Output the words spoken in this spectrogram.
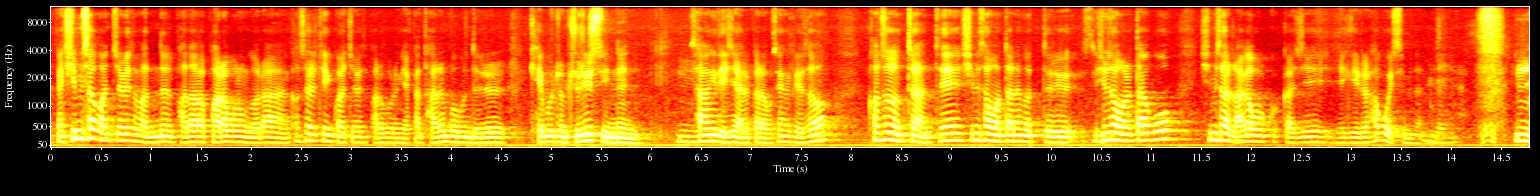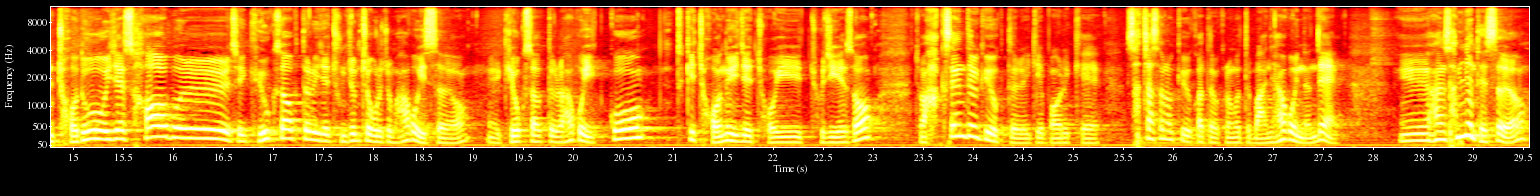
약간 심사 관점에서 받는 받아 바라보는 거랑 컨설팅 관점에서 바라보는 게 약간 다른 부분들을 갭을 좀 줄일 수 있는 음. 상황이 되지 않을까라고 생각돼서 컨설턴트한테 심사원 따는 것들을 심사원을 따고 심사를 나가볼 것까지 얘기를 하고 있습니다. 네. 음, 저도 이제 사업을 제 교육 사업들을 이제 중점적으로 좀 하고 있어요. 예, 교육 사업들을 하고 있고 특히 저는 이제 저희 조직에서 좀 학생들 교육들 이렇게 뭐 이렇게 4차 산업 교육 같은 그런 것들 많이 하고 있는데 예, 한 3년 됐어요.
